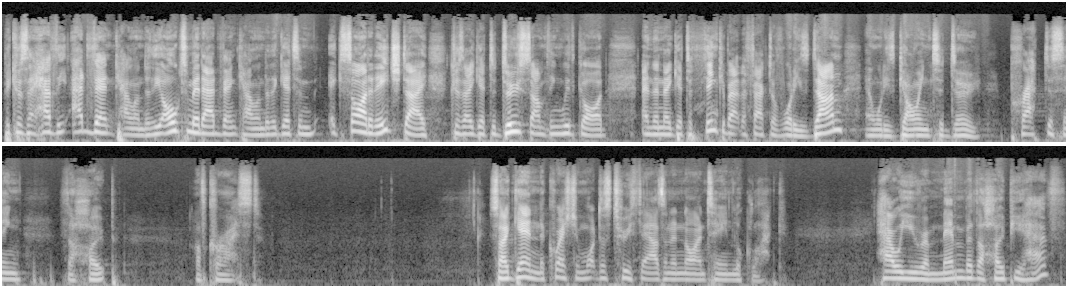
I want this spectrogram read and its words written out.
because they have the Advent calendar, the ultimate Advent calendar that gets them excited each day because they get to do something with God and then they get to think about the fact of what He's done and what He's going to do, practicing the hope of Christ. So, again, the question what does 2019 look like? How will you remember the hope you have?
